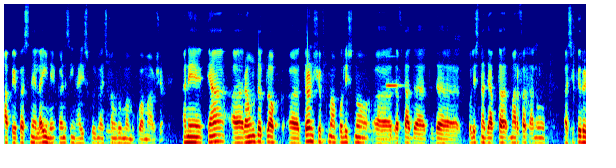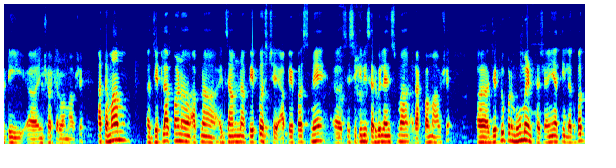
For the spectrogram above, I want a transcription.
આ પેપર્સને લઈને કણસિંહ હાઈસ્કૂલમાં સ્ટ્રોંગ રૂમમાં મૂકવામાં આવશે. અને ત્યાં રાઉન્ડ ધ ક્લોક ત્રણ શિફ્ટમાં પોલીસનો દફતા પોલીસના જાપ્તા મારફત આનું સિક્યુરિટી ઇન્શ્યોર કરવામાં આવશે. આ તમામ જેટલા પણ આપણા એક્ઝામના પેપર્સ છે, આ પેપર્સને સીસીટીવી સર્વેલન્સમાં રાખવામાં આવશે. જેટલું પણ મૂવમેન્ટ થશે, અહીંયાથી લગભગ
